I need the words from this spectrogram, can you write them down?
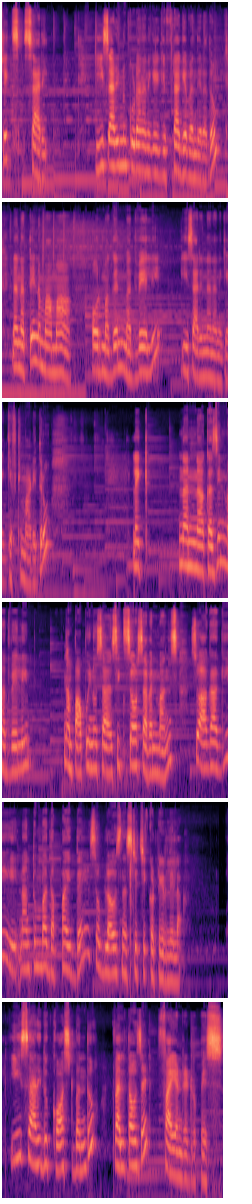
checks saree. ಈ ಸ್ಯಾರಿನೂ ಕೂಡ ನನಗೆ ಗಿಫ್ಟಾಗೇ ಬಂದಿರೋದು. ನನ್ನ ಅತ್ತೆ, ನಮ್ಮ ಮಾಮ ಅವ್ರ ಮಗನ ಮದುವೆಯಲ್ಲಿ ಈ ಸ್ಯಾರಿನ ನನಗೆ ಗಿಫ್ಟ್ ಮಾಡಿದರು. ಲೈಕ್ ನನ್ನ ಕಸಿನ್ ಮದುವೆಯಲ್ಲಿ ನಮ್ಮ ಪಾಪು ಇನ್ನೂ ಸ six or seven months so ಹಾಗಾಗಿ ನಾನು ತುಂಬ ದಪ್ಪ ಇದ್ದೆ. ಸೊ ಬ್ಲೌಸ್ನ ಸ್ಟಿಚಿಗೆ ಕೊಟ್ಟಿರಲಿಲ್ಲ. ಈ ಸ್ಯಾರಿದು ಕಾಸ್ಟ್ ಬಂದು twelve thousand five hundred rupees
